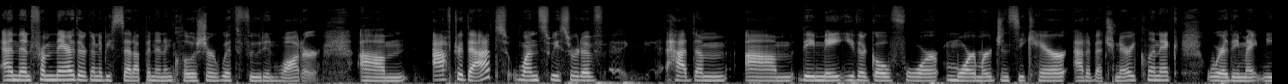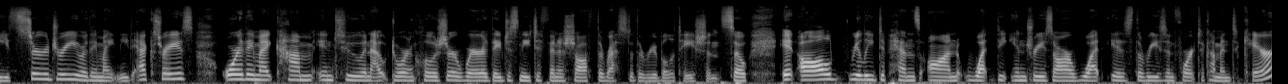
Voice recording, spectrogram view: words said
and then from there they're going to be set up in an enclosure with food and water. Um, after that, once we sort of had them, um, they may either go for more emergency care at a veterinary clinic where they might need surgery or they might need x rays, or they might come into an outdoor enclosure where they just need to finish off the rest of the rehabilitation. So it all really depends on what the injuries are, what is the reason for it to come into care,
